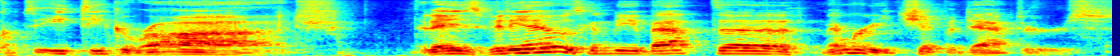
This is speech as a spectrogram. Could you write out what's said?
welcome to ET Garage. Today's video is going to be about uh, memory chip adapters.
